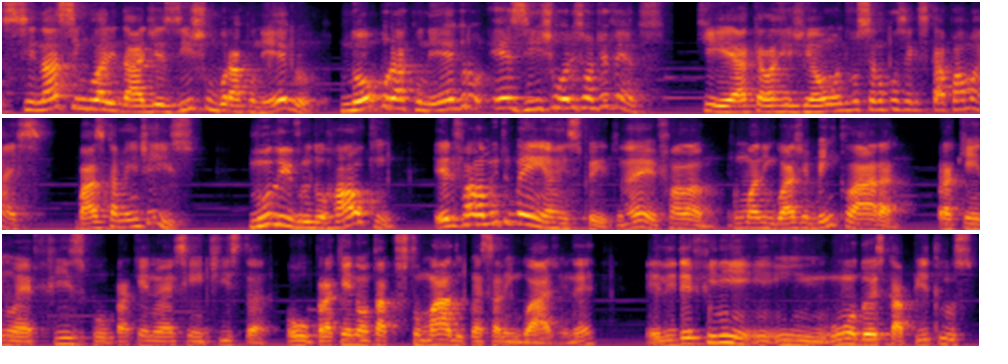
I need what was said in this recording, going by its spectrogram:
se na singularidade existe um buraco negro, no buraco negro existe o horizonte de eventos, que é aquela região onde você não consegue escapar mais. Basicamente é isso. No livro do Hawking, ele fala muito bem a respeito, né? Ele fala uma linguagem bem clara para quem não é físico, para quem não é cientista ou para quem não está acostumado com essa linguagem, né? Ele define em um ou dois capítulos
